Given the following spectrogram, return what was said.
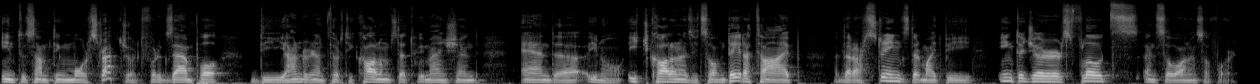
into something more structured. For example, the 130 columns that we mentioned, and uh, you know each column has its own data type. There are strings. There might be integers, floats, and so on and so forth,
